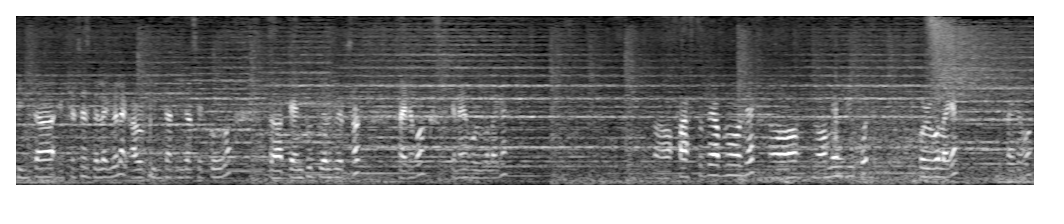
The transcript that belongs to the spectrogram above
তিনিটা এক্সাৰচাইজ বেলেগ বেলেগ আৰু তিনিটা তিনিটা চেক কৰিব। টেন টু টুৱেল্ভ ৱেবছত চাই থাকক কেনেকৈ কৰিব লাগে। ফাৰ্ষ্টতে আপোনালোকে নৰ্মেল ভিউটোত কৰিব লাগে। চাই থাকক।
